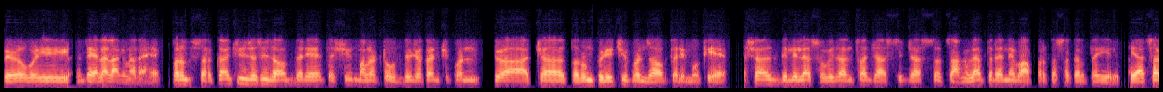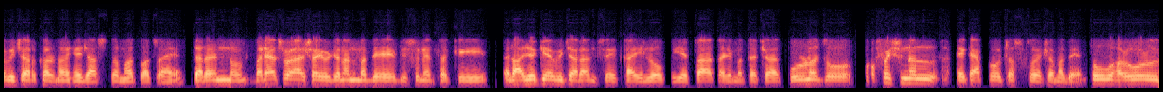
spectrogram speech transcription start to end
वेळोवेळी द्यायला लागणार आहे. परंतु सरकारची जशी जबाबदारी आहे तशी मला वाटतं उद्योजकांची पण किंवा आजच्या तरुण पिढीची पण जबाबदारी मोठी आहे. अशा दिलेल्या सुविधांचा जास्तीत जास्त चांगल्या तऱ्हेने वापर कसा करता येईल याचा विचार करणं हे जास्त महत्वाचं आहे. कारण बऱ्याच वेळा अशा योजनांमध्ये दिसून येतं की राजकीय विचारांचे काही लोक येतात आणि मग त्याच्या पूर्ण जो प्रोफेशनल एक अप्रोच असतो याच्यामध्ये. तो हळूहळू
